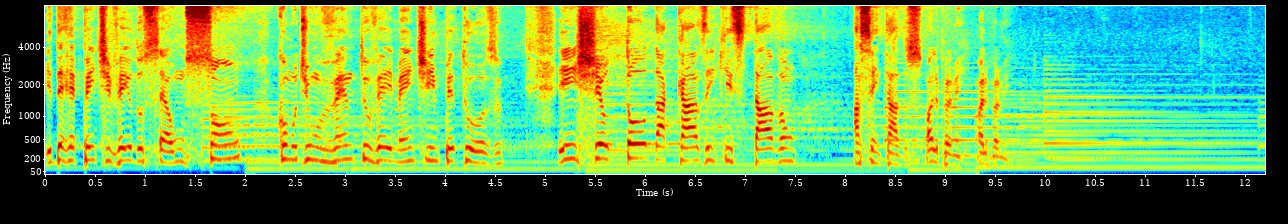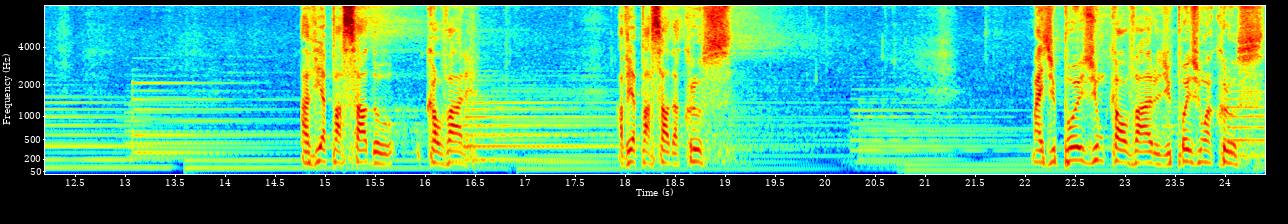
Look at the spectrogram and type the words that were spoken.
E de repente veio do céu um som como de um vento veemente e impetuoso, e encheu toda a casa em que estavam assentados. Olhe para mim, olhe para mim. Havia passado o Calvário, havia passado a cruz, mas depois de um calvário, depois de uma cruz,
